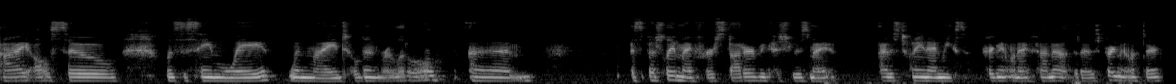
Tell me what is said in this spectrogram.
I also was the same way when my children were little. Um, especially my first daughter because she was my I was 29 weeks pregnant when I found out that I was pregnant with her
